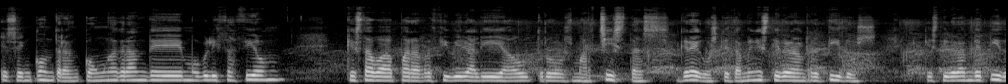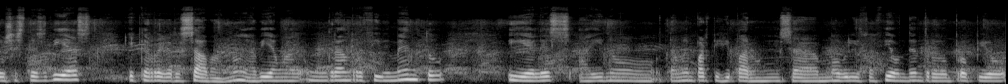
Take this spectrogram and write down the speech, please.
e se encontran con unha grande movilización que estaba para recibir ali a outros marchistas gregos que tamén estiveran retidos que estiveran detidos estes días e que regresaban. Non? Había unha, un gran recibimento e eles aí no, tamén participaron nesa movilización dentro do propio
